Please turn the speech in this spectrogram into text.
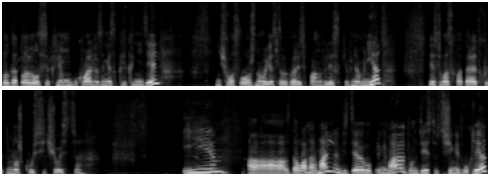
подготовился к нему буквально за несколько недель. Ничего сложного, если вы говорите по-английски, в нем нет, если у вас хватает хоть немножко усидчивости. И а, сдала нормально, везде его принимают, он действует в течение двух лет.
